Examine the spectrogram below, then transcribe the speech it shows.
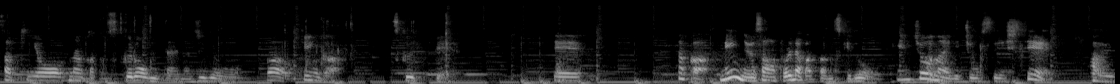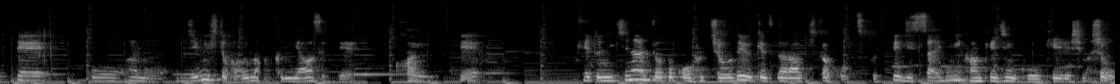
先をなんか作ろうみたいな事業は県が作ってでなんかメインの予算は取れなかったんですけど県庁内で調整してはい、でこうあの事務費とかをうまく組み合わせてはい、で、えー、と日南町と甲府町で受け皿企画を作って実際に関係人口を受け入れしましょうっ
